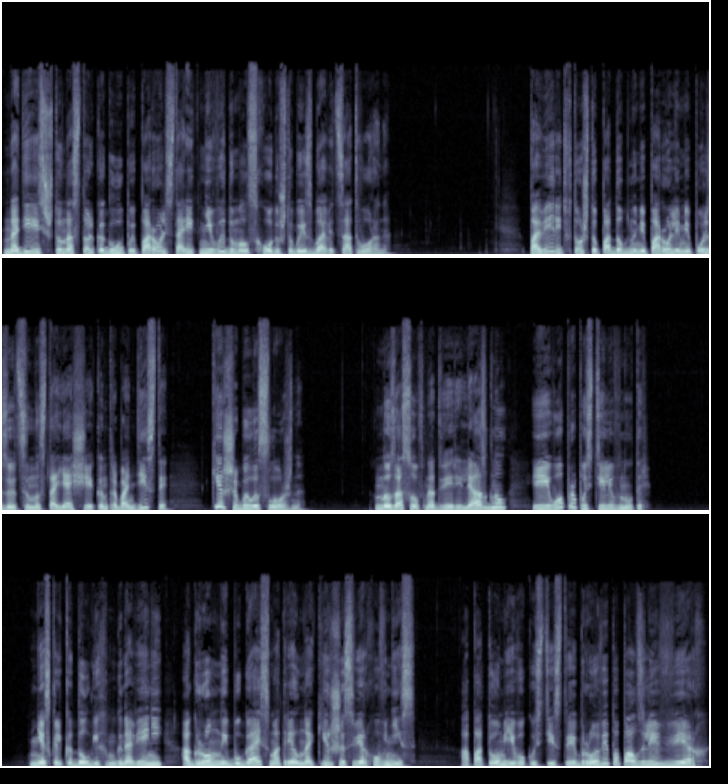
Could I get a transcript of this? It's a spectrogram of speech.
надеясь, что настолько глупый пароль старик не выдумал сходу, чтобы избавиться от ворона. Поверить в то, что подобными паролями пользуются настоящие контрабандисты, Кирше было сложно. Но засов на двери лязгнул, и его пропустили внутрь. Несколько долгих мгновений огромный бугай смотрел на Кирши сверху вниз, а потом его кустистые брови поползли вверх.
